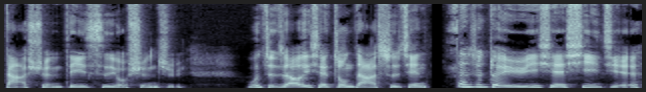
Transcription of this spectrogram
大选，第一次有选举，我只知道一些重大事件，但是对于一些细节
